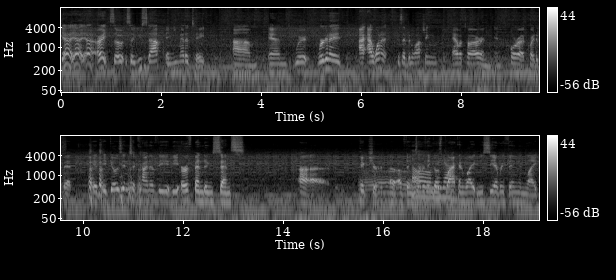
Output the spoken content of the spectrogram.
Yeah, yeah, yeah. All right. So so you stop and you meditate, um, and we're we're gonna. I, I want to because I've been watching Avatar and, and Korra quite a bit. It, it goes into kind of the the earthbending sense. Uh, picture of, of things. Oh, everything goes yeah. black and white, and you see everything in like,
